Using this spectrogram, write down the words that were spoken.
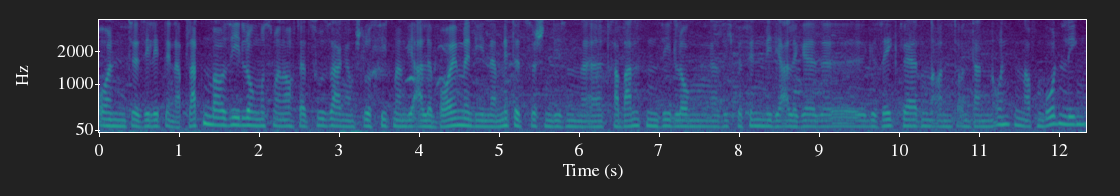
Und äh, sie lebt in einer Plattenbausiedlung, muss man auch dazu sagen. Am Schluss sieht man, wie alle Bäume, die in der Mitte zwischen diesen äh, Trabantensiedlungen äh, sich befinden, wie die alle ge äh, gesägt werden und, und dann unten auf dem Boden liegen.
